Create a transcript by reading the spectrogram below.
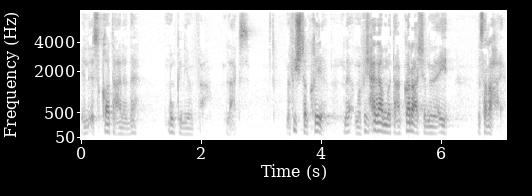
للإسقاط على ده ممكن ينفع بالعكس. مفيش تنقية لا مفيش حاجة متعكرة عشان نلاقيها بصراحة يعني.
